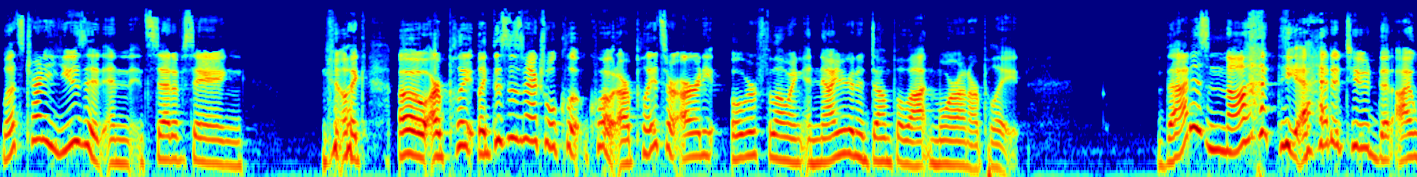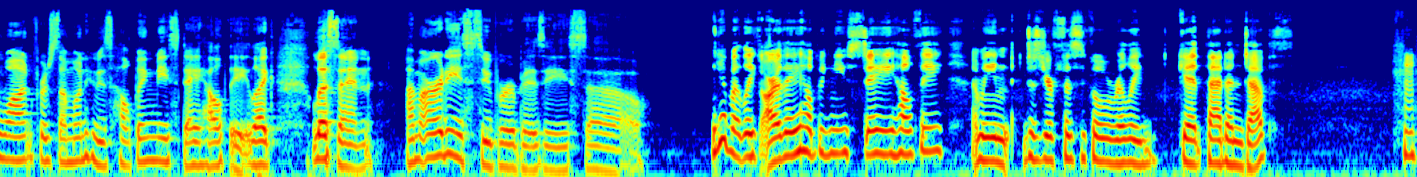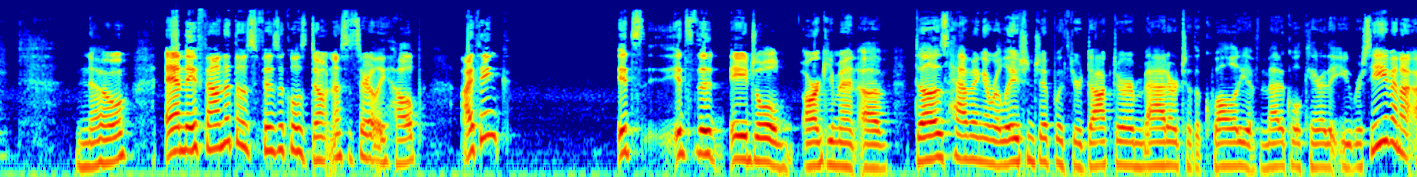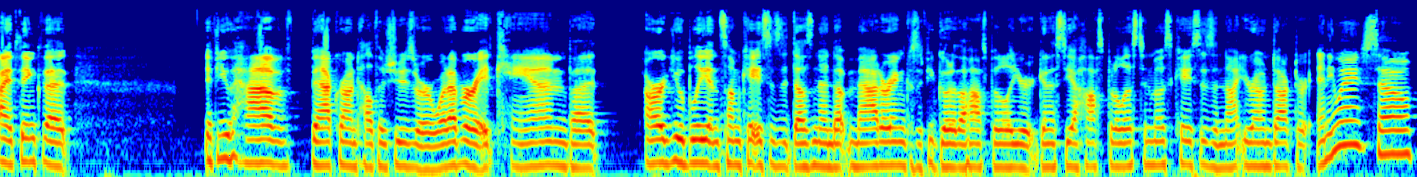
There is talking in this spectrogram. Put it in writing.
let's try to use it and instead of saying like, oh, our plate, like this is an actual cl- quote, our plates are already overflowing and now you're going to dump a lot more on our plate. That is not the attitude that I want for someone who's helping me stay healthy. Like, listen, I'm already super busy, so. Yeah, but like, are they helping you stay healthy? I mean, does your physical really get that in depth? no. And they found that those physicals don't necessarily help I think it's it's the age old argument of does having a relationship with your doctor matter to the quality of medical care that you receive? And I, I think that if you have background health issues or whatever, it can, but arguably in some cases it doesn't end up mattering because if you go to the hospital, you're going to see a hospitalist in most cases and not your own doctor anyway. So,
